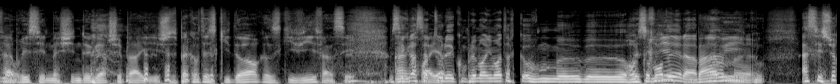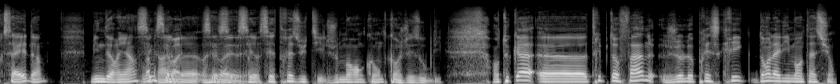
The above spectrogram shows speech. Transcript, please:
Fabrice, c'est une machine de guerre. Je sais pas. il- Je sais pas quand est-ce qu'il dort, quand est-ce qu'il vit. Enfin, c'est. C'est grâce à tous les compléments alimentaires que vous me me recommandez là. Bah oui. Ah, c'est sûr que ça aide. hein. Mine de rien, c'est mais quand c'est même, vrai, euh, c'est vrai. c'est- c'est c'est très utile. Je me rends compte quand je les oublie. En tout cas, euh, tryptophane, je le prescris dans l'alimentation.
